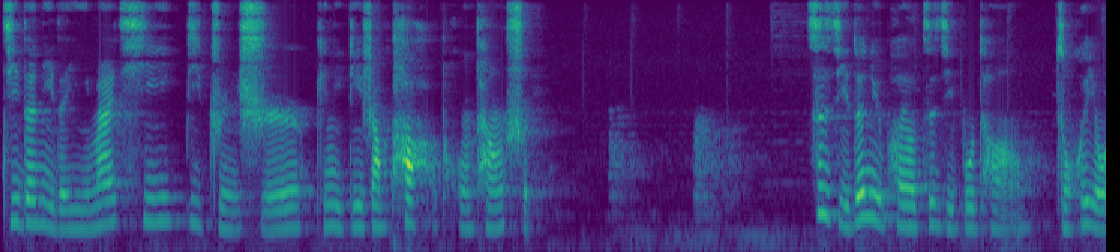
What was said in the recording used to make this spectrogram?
记得你的姨妈期必准时给你递上泡好的红糖水。自己的女朋友自己不疼，总会有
